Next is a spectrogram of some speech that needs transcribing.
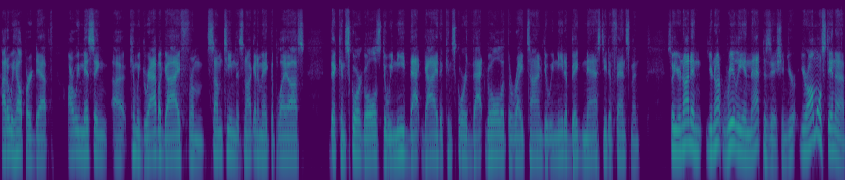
How do we help our depth? Are we missing? Uh, can we grab a guy from some team that's not going to make the playoffs that can score goals? Do we need that guy that can score that goal at the right time? Do we need a big, nasty defenseman? So you're not in you're not really in that position. You're you're almost in a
